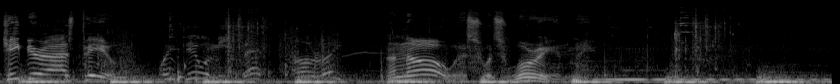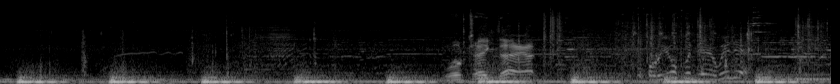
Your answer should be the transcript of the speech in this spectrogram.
keep your eyes peeled. I'm doing me best, all right. I know, that's what's worrying me. We'll take that. Hurry up in there, will you?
